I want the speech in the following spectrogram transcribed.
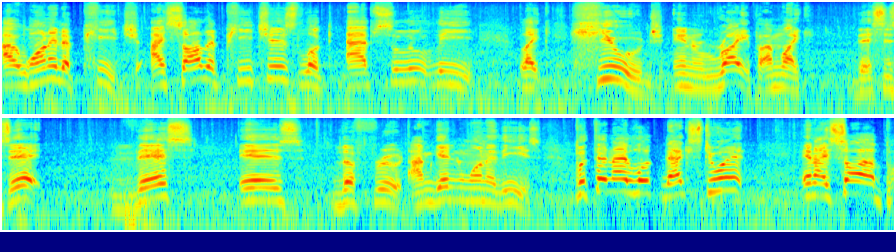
I wanted a peach. I saw the peaches look absolutely like huge and ripe. I'm like, this is it. This is the fruit. I'm getting one of these. But then I looked next to it and I saw a,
